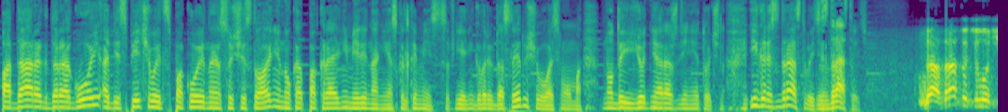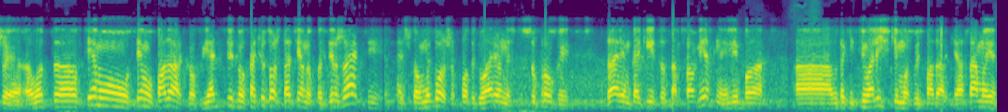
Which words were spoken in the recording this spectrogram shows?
Подарок дорогой обеспечивает спокойное существование, ну, как, по крайней мере, на несколько месяцев. Я не говорю до следующего 8 марта, но до ее дня рождения точно. Игорь, здравствуйте. Здравствуйте. Да, здравствуйте, лучшие. Вот э, в тему в тему подарков я действительно хочу тоже Татьяну поддержать и сказать, что мы тоже по договоренности с супругой дарим какие-то там совместные, либо ну, такие символические, может быть, подарки, а самые,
